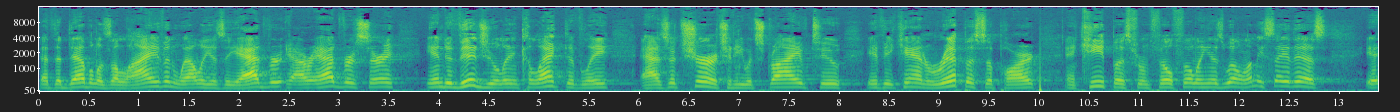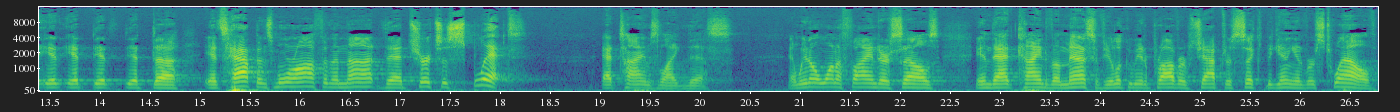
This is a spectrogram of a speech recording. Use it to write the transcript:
that the devil is alive and well. He is the adver- our adversary individually and collectively as a church. And he would strive to, if he can, rip us apart and keep us from fulfilling his will. let me say this. It, it, it, it, it, uh, it happens more often than not that churches split at times like this. And we don't want to find ourselves in that kind of a mess. If you look with me to Proverbs chapter 6, beginning in verse 12,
